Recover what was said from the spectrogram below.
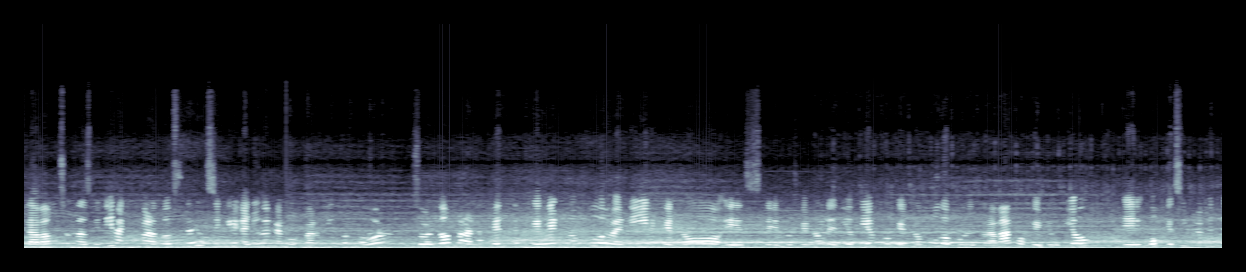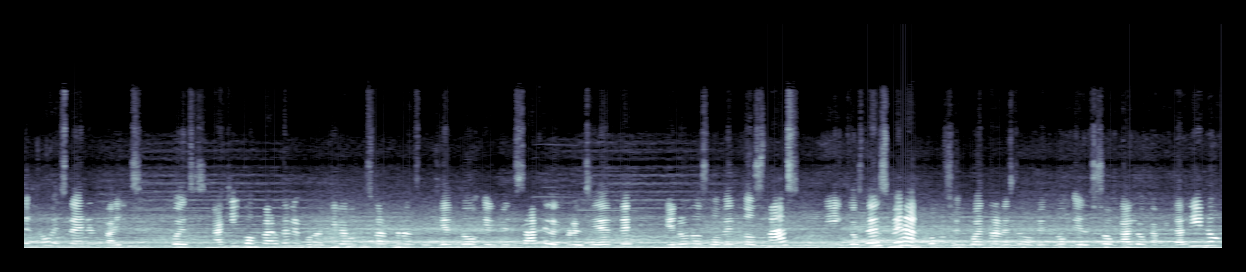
y la vamos a transmitir aquí para todos ustedes. Así que ayúdenme a compartir, favor, sobre todo para la gente que no pudo venir, que no, este, pues no le dio tiempo, que no pudo por el trabajo, que llovió eh, o que simplemente no está en el país. Pues aquí compártanle, por aquí le vamos a estar transmitiendo el mensaje del presidente en unos momentos más y que ustedes vean cómo se encuentra en este momento el Zócalo capitalino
